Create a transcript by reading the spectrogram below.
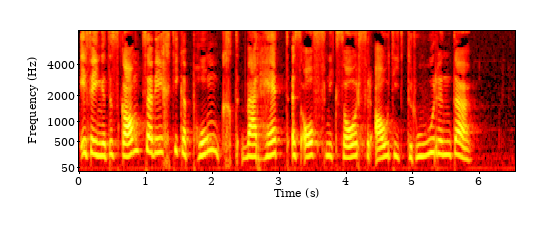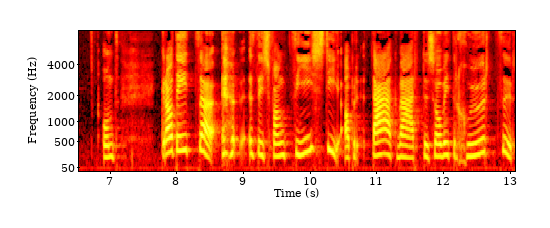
ich finde das ganz ein wichtiger Punkt. Wer hat ein offenes Ohr für all die Trauernden? Und gerade jetzt, es ist Fangzieste, aber die Tage werden schon wieder kürzer.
